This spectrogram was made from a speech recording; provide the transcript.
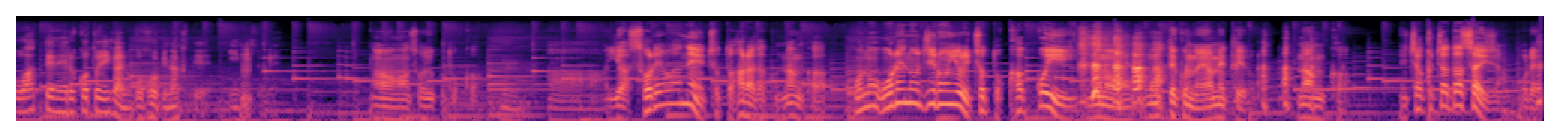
終わって寝ること以外のご褒美なくていいんですよね、ああそういうことか。うん。あーいやそれはねちょっと原田君なんかこの俺の持論よりちょっとかっこいいものを持ってくんのやめてよ。なんか。めちゃくちゃダサいじゃん俺。い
